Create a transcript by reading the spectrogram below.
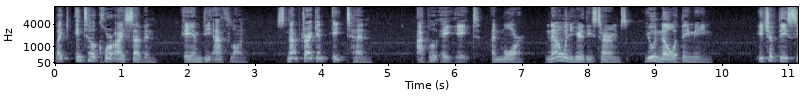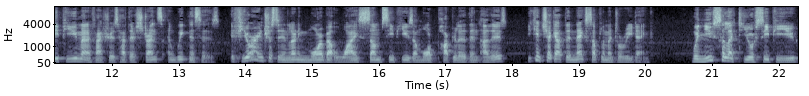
like Intel Core i7, AMD Athlon, Snapdragon 810, Apple A8, and more. Now when you hear these terms, you'll know what they mean. Each of these CPU manufacturers have their strengths and weaknesses. If you are interested in learning more about why some CPUs are more popular than others, you can check out the next supplemental reading. When you select your CPU,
